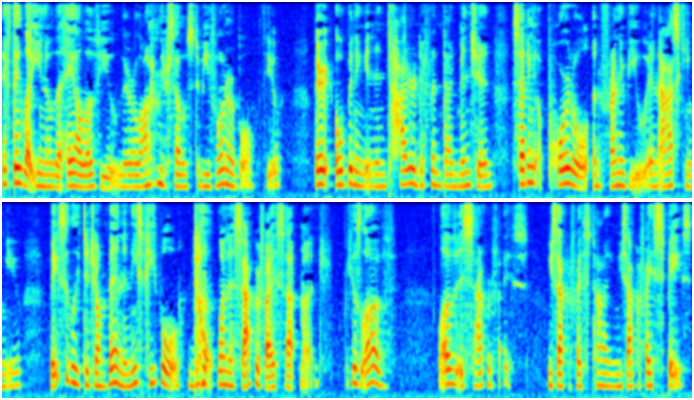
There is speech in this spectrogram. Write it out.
If they let you know that hey, I love you, they're allowing themselves to be vulnerable with you. They're opening an entire different dimension, setting a portal in front of you and asking you basically to jump in and these people don't want to sacrifice that much because love Love is sacrifice. We sacrifice time, we sacrifice space,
